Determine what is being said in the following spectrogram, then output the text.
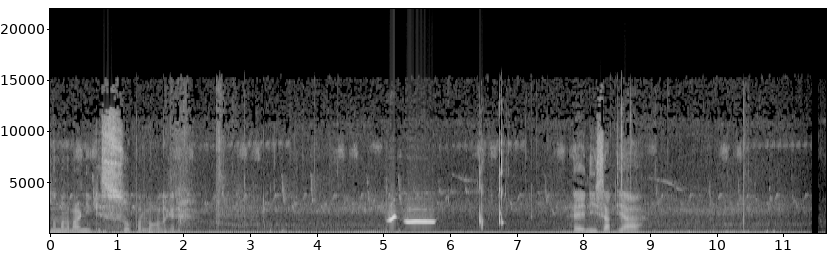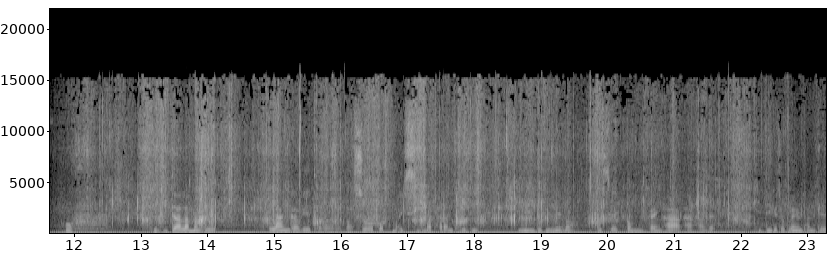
nó mà làm ăn cái số còn lo là cái Hei, ni Satya. Oh, di dalam ke langka paso pot mai si matharan thodi mình đúc nè lo cái sẽ tôm phèn hạ hạ hạ đấy khi đi cái chọc lên phần cái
